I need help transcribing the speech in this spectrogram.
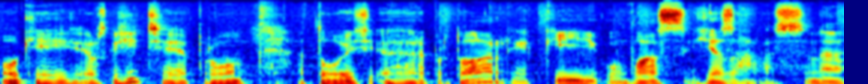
Окей, розкажіть е, про той репертуар, який у вас є зараз. На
